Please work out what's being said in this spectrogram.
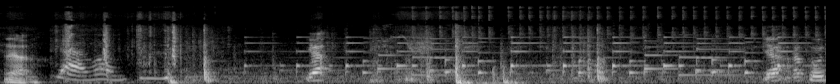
Ja. Ja, man. Ja. Ja, gaat goed.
